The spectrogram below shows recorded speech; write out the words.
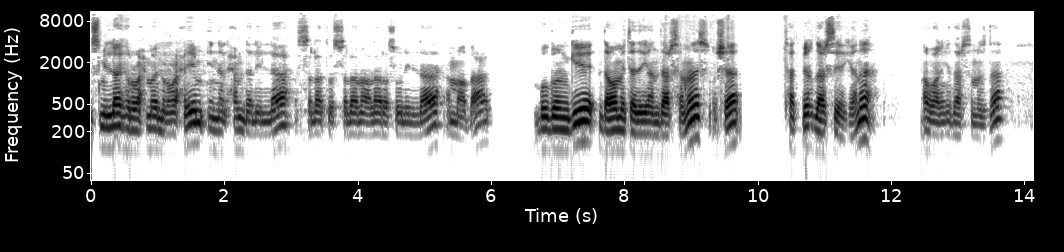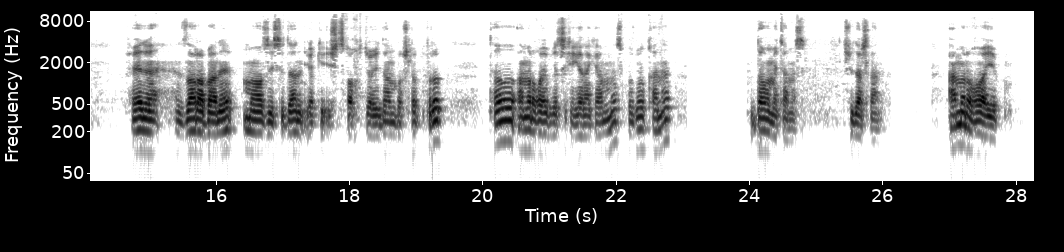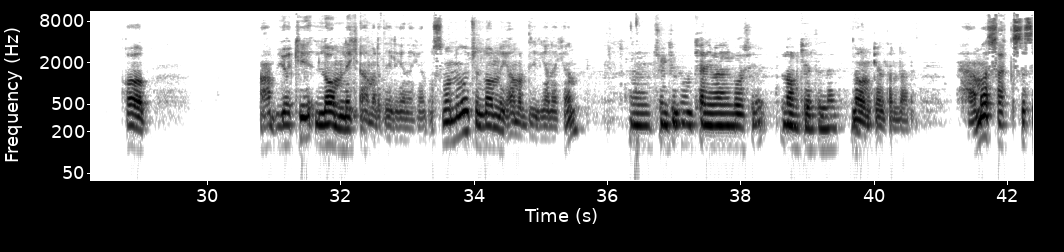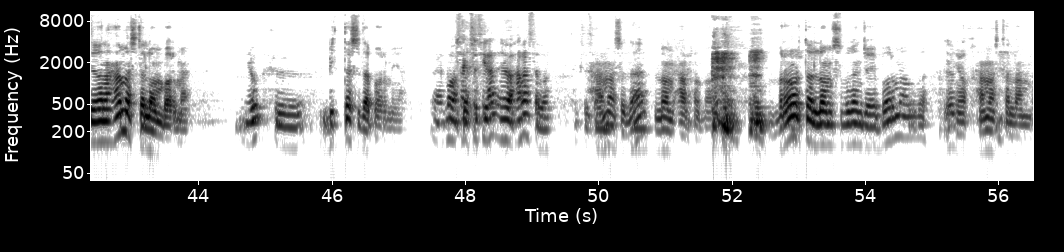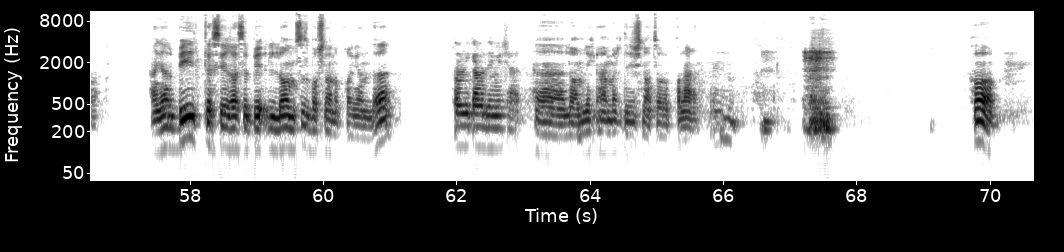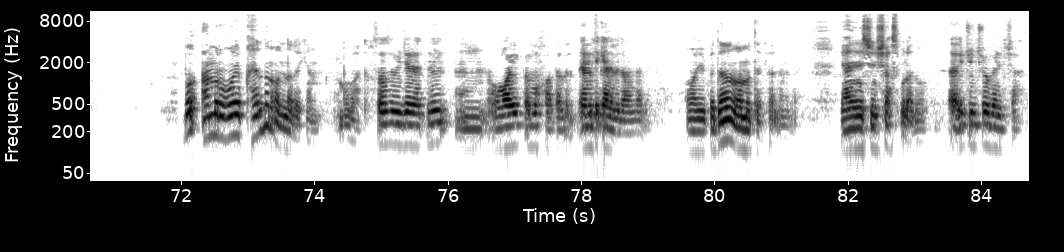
بسم الله الرحمن الرحيم إن الحمد لله والصلاة والسلام على رسول الله أما بعد bugungi davom etadigan darsimiz o'sha tatbiq darsi ekan avvalgi darsimizda fe'li zarabani mozisidan yoki ishtiqoq joyidan boshlab turib to amir g'oyibgacha kelgan ekanmiz bugun qani davom etamiz shu darslarni amir g'oyib ho'p Yoki lomlik amr deyilgan ekan. Usmon nima uchun lomlik amr deyilgan ekan? Chunki bu kalimaning boshi lom keltiriladi. Lom keltiriladi. Hamma sakkizta siyg'ani hammasida lom bormi? Yo'q shu bittasida bormi yo? Bor sakkizta siyg'a yo'q hammasida bor. Hammasida lom harfi bor. Birorta lomsiz bo'lgan joyi bormi yo'q. Hammasida lom bor agar bitta siyg'asi lomsiz boshlanib qolganda Tomlik amr demayishardi. ha, lomlik amr deyish noto'g'ri bo'lib qolardi ho'p bu amr g'oyib qayerdan olinar ekan abu bakr So'z mujarratning mm, g'oyib va muhotabi, e, olinadi. g'oyibidan va mutakallimidan ya'ni nechinchi shaxs bo'ladi u E, Uchinchi va birinchi shaxs.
